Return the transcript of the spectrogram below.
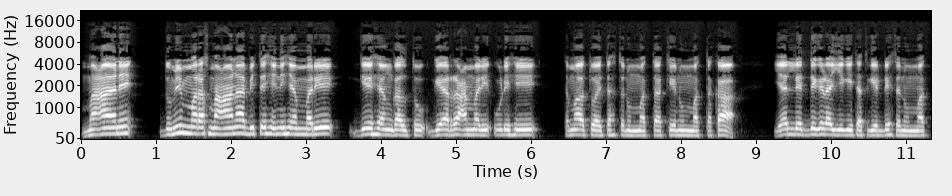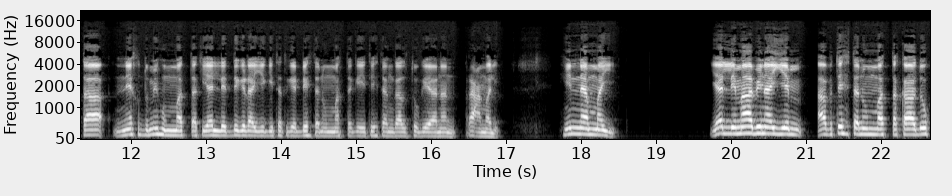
تو مرجيه نهيان قلتو قلتو جيل مير عملي معاني دمين مرخ معانا بتهنه يمري جيه ينقلتو جيه الرعملي أوليه تماتو أي تحت نمتا كين أمتكا يلي الدقرا يجي تتقرده تنمتا نخدمي همتك يلي الدقرا abtehtan ummattakaduk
